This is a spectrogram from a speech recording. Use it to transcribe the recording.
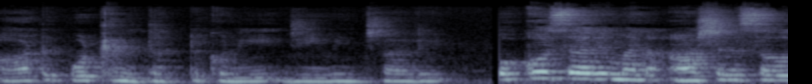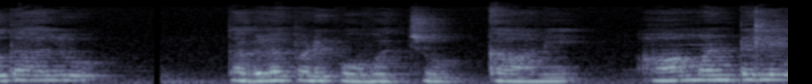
ఆటుపోట్లను తట్టుకొని జీవించాలి. ఒక్కోసారి మన ఆశల సౌదాలు తగలపడిపోవచ్చు. కానీ ఆ మంటలే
